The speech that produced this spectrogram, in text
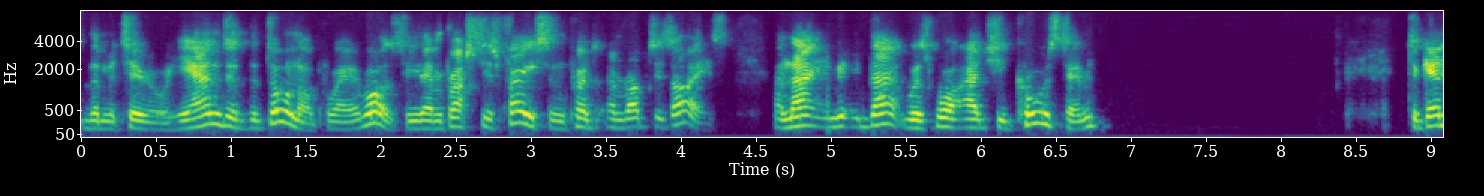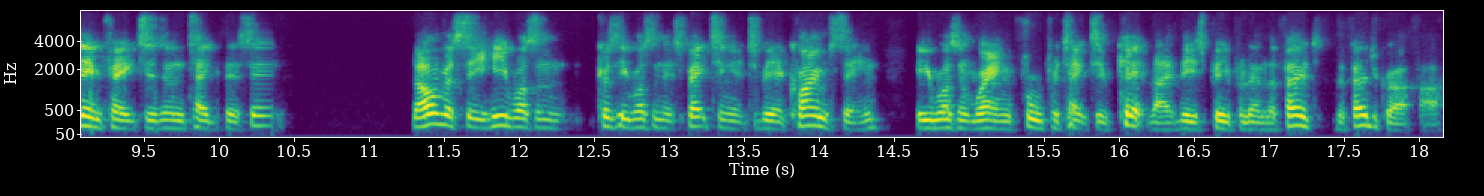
the material. He handled the doorknob where it was. He then brushed his face and, put, and rubbed his eyes. And that, that was what actually caused him to get infected and take this in. Now, obviously, he wasn't, because he wasn't expecting it to be a crime scene, he wasn't wearing full protective kit like these people in the, photo, the photograph are.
